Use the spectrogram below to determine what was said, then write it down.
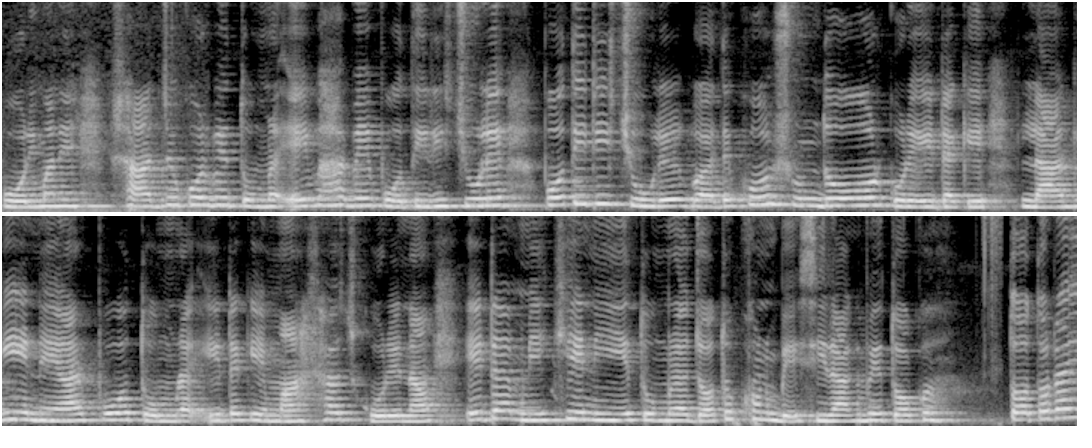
পরিমাণে সাহায্য করবে। তোমরা এইভাবে প্রতিটি চুলে, প্রতিটি চুলের গলাতে খুব সুন্দর করে এটাকে লাগিয়ে নেওয়ার পর তোমরা এটাকে মাসাজ করে নাও। এটা মেখে নিয়ে তোমরা যতক্ষণ বেশি রাখবে তখন ততটাই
